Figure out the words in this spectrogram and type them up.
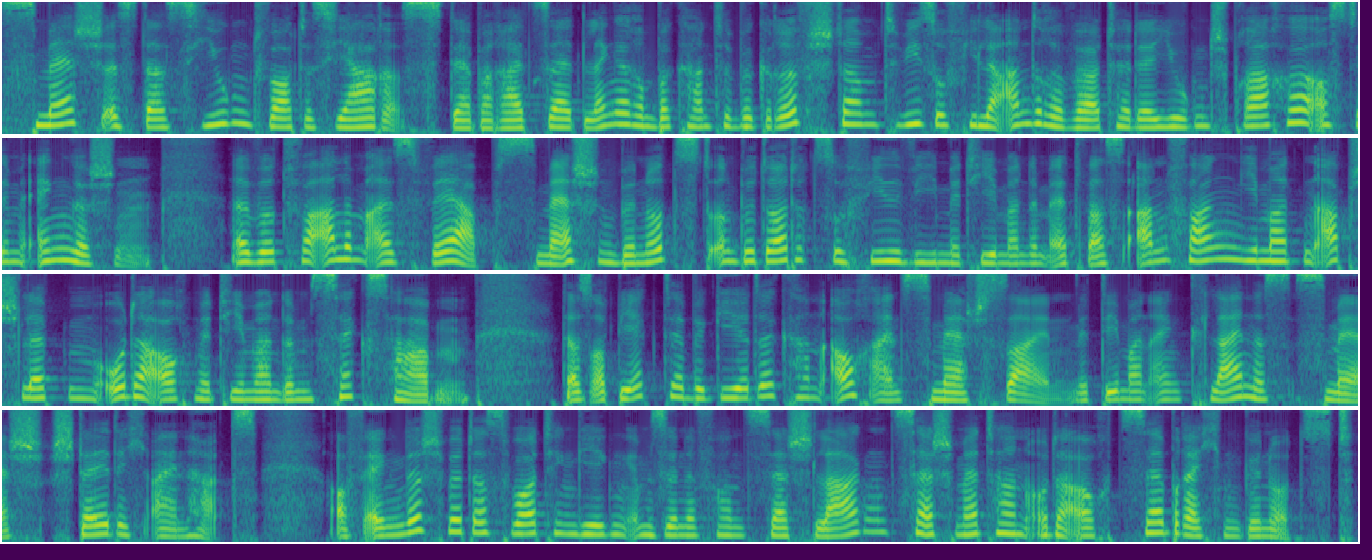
Smash ist das Jugendwort des Jahres. Der bereits seit längerem bekannte Begriff stammt wie so viele andere Wörter der Jugendsprache aus dem Englischen. Er wird vor allem als Verb smashen benutzt und bedeutet so viel wie mit jemandem etwas anfangen, jemanden abschleppen oder auch mit jemandem Sex haben. Das Objekt der Begierde kann auch ein Smash sein, mit dem man ein kleines Smash, stell dich ein hat. Auf Englisch wird das Wort hingegen im Sinne von zerschlagen, zerschmettern oder auch zerbrechen genutzt.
